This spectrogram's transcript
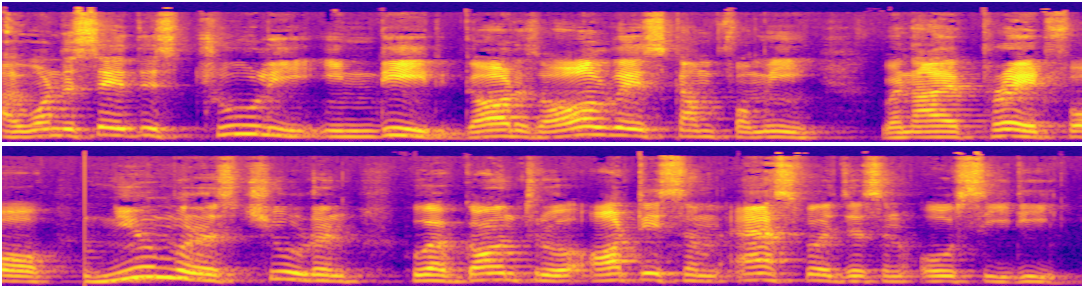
I want to say this truly, indeed, God has always come for me when I prayed for numerous children who have gone through autism, Asperger's, and OCD.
